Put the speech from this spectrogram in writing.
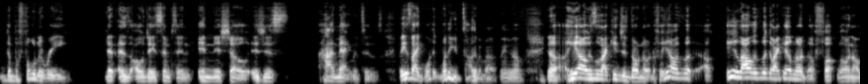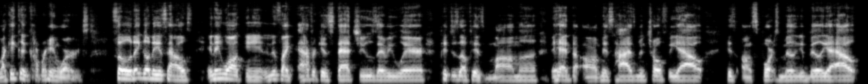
the buffoonery that is OJ Simpson in this show is just high magnitudes. But he's like, what, what are you talking about? You know, you know, he always looks like he just don't know what the fuck. He always look, uh, he's always looking like he don't know what the fuck going on. Like he couldn't comprehend words. So they go to his house and they walk in and it's like African statues everywhere, pictures of his mama. They had the um his Heisman trophy out, his um sports memorabilia out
